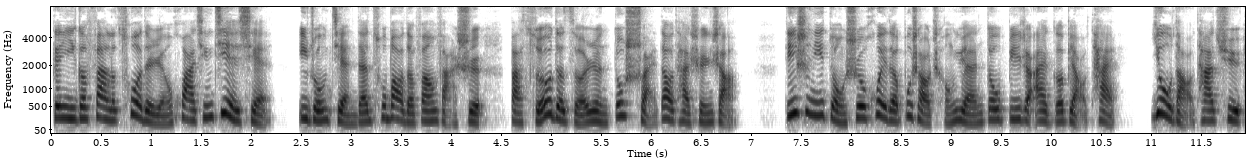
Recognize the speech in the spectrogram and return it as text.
跟一个犯了错的人划清界限。一种简单粗暴的方法是把所有的责任都甩到他身上。迪士尼董事会的不少成员都逼着艾格表态，诱导他去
